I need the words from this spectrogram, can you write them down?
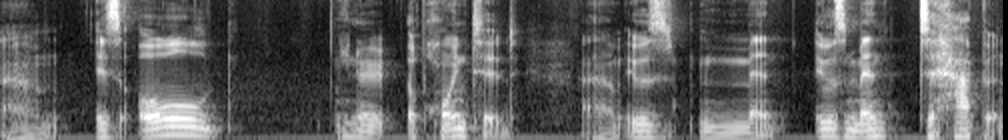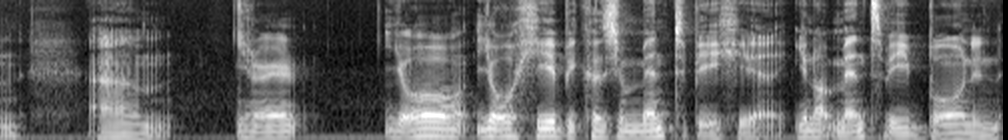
um, is all you know appointed. Um, it was meant. It was meant to happen. Um, you know, you're you're here because you're meant to be here. You're not meant to be born in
